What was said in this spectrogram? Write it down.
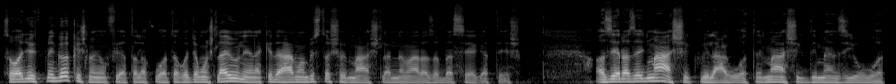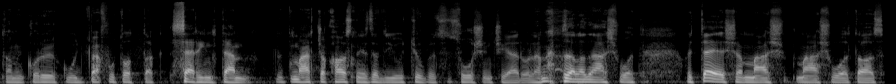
Szóval, hogy ők, még ők is nagyon fiatalok voltak, hogyha most leülnének ide hárman, biztos, hogy más lenne már az a beszélgetés azért az egy másik világ volt, egy másik dimenzió volt, amikor ők úgy befutottak, szerintem, már csak ha azt nézed a YouTube, szó sincs ilyenről, lemezeladás volt, hogy teljesen más, más volt az.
